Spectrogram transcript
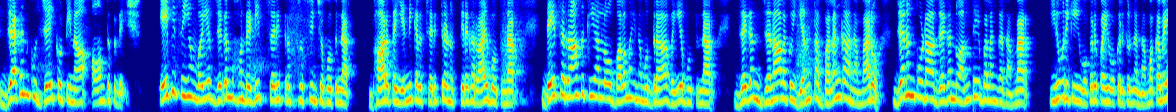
జగన్కు జై కొట్టిన Andhra Pradesh. AP CM YS Jaganmohan Reddy చరిత్ర సృష్టించబోతున్నారు. భారత ఎన్నికల చరిత్రను తిరగ రాయబోతున్నారు దేశ రాజకీయాల్లో బలమైన ముద్ర వేయబోతున్నారు. జగన్ జనాలకు ఎంత బలంగా నమ్మారో జనం కూడా జగన్ను అంతే బలంగా నమ్మారు. ఇరువురికి ఒకరిపై ఒకరికి ఉన్న నమ్మకమే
